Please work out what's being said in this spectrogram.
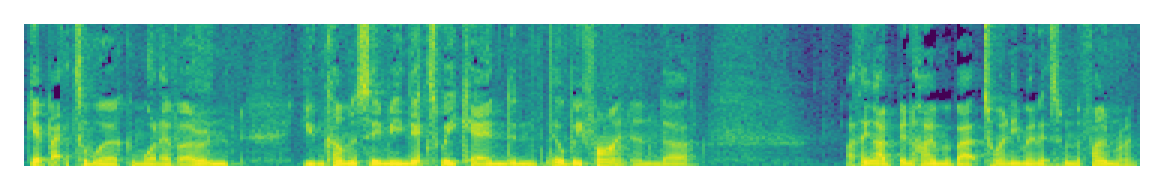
get back to work and whatever, and you can come and see me next weekend, and it'll be fine." And uh, I think I'd been home about twenty minutes when the phone rang.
